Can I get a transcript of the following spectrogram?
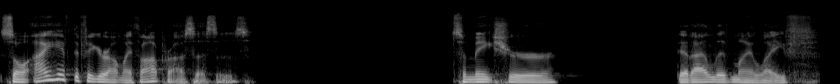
So I have to figure out my thought processes to make sure that I live my life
